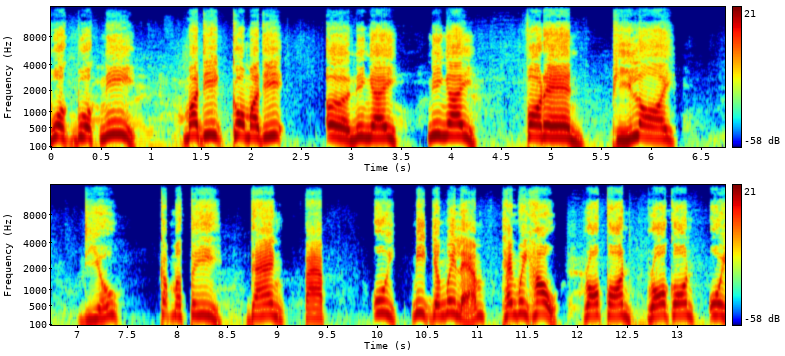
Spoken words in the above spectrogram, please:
บวกบวกนี่ มาดิก็มาดิ เออ นี่ไง นี่ไง ฟอเรน ผีลอย เดี๋ยว กลับมาตี แดงแปบอุ้ย มีดยังไม่แหลม แทงไม่เข้า รอก่อน รอก่อน อุ้ย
